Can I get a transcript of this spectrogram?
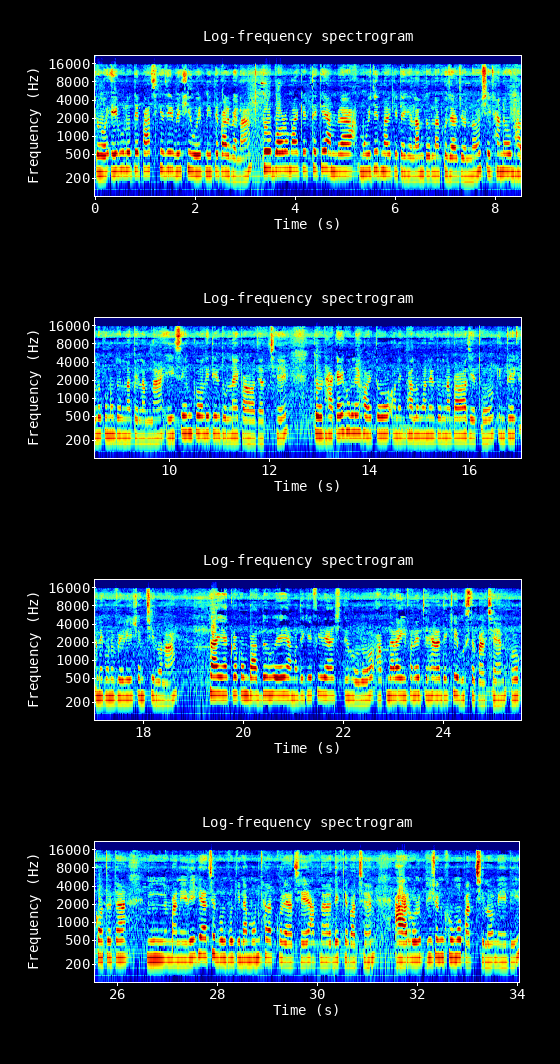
তো এগুলোতে পাঁচ কেজির বেশি ওয়েট নিতে পারবে না। তো বড় মার্কেট থেকে আমরা মসজিদ মার্কেটে গেলাম দোলনা খোঁজার জন্য, সেখানেও ভালো কোনো দোলনা পেলাম না। এই সেম কোয়ালিটির দোলনাই পাওয়া যাচ্ছে। তো ঢাকায় হলে হয়তো অনেক ভালো মানের দোলনা পাওয়া যেত, কিন্তু এখানে কোনো ভেরিয়েশন ছিল না। তাই একরকম বাধ্য হয়ে আমাদেরকে ফিরে আসতে হলো। আপনারা ইরফানের চেহারা দেখেই বুঝতে পারছেন ও কতটা মানে রেগে আছে বলব কিনা, মন খারাপ করে আছে, আপনারা দেখতে পাচ্ছেন। আর ওর ভীষণ ঘুমও পাচ্ছিল মেবি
